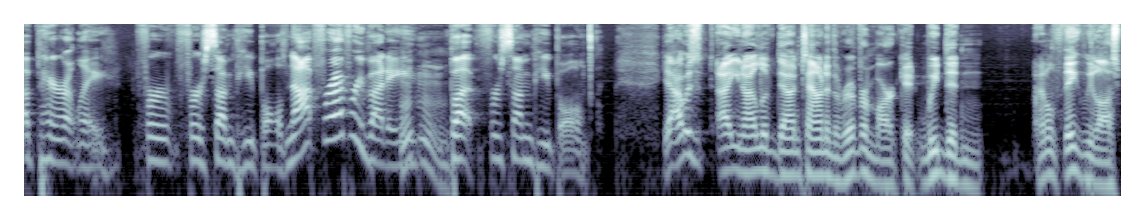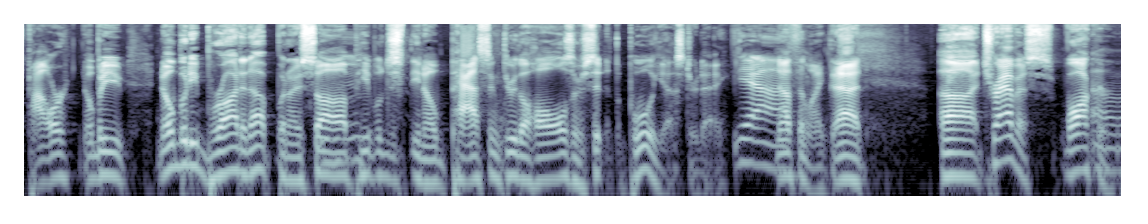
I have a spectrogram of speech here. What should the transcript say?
apparently for for some people, not for everybody, but for some people. Yeah, I was. Uh, you know, I lived downtown in the River Market. We didn't. I don't think we lost power. Nobody. Nobody brought it up when I saw people just you know passing through the halls or sitting at the pool yesterday. Yeah. nothing like that. Uh, Travis Walker.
